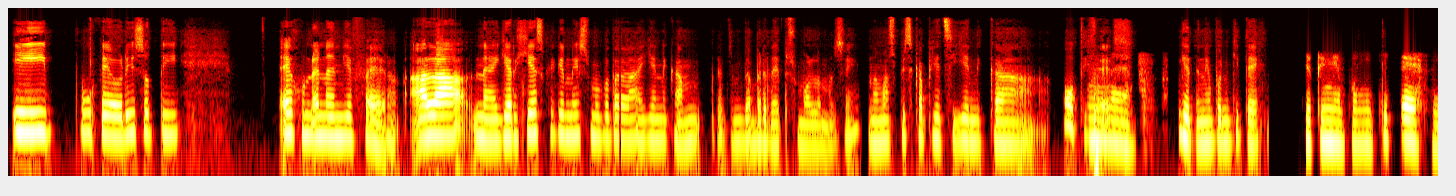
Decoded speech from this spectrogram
Ή που θεωρείς ότι έχουν ένα ενδιαφέρον. Αλλά, ναι, για αρχή ας ξεκινήσουμε από τα γενικά, μην κάτσε, μην τα μπερδέψουμε όλα μαζί. Να μας πεις κάποια έτσι γενικά, ό,τι θες, Ναι. για την Ιαπωνική τέχνη. Για την Ιαπωνική τέχνη.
